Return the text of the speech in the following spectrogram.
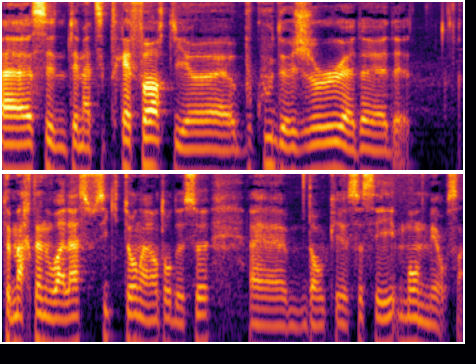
Euh, c'est une thématique très forte. Il y a euh, beaucoup de jeux euh, de, de, de Martin Wallace aussi qui tournent alentour de ça. Donc ça, c'est mon numéro 5.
